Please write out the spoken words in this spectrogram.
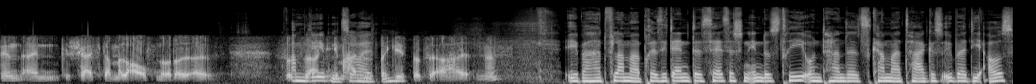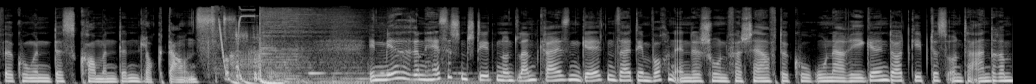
sind, ein Geschäft am Laufen oder äh, sozusagen am Leben im zu Handelsregister zu erhalten. Ne? Eberhard Flammer, Präsident des Hessischen Industrie- und Handelskammertages über die Auswirkungen des kommenden Lockdowns. In mehreren hessischen Städten und Landkreisen gelten seit dem Wochenende schon verschärfte Corona-Regeln. Dort gibt es unter anderem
